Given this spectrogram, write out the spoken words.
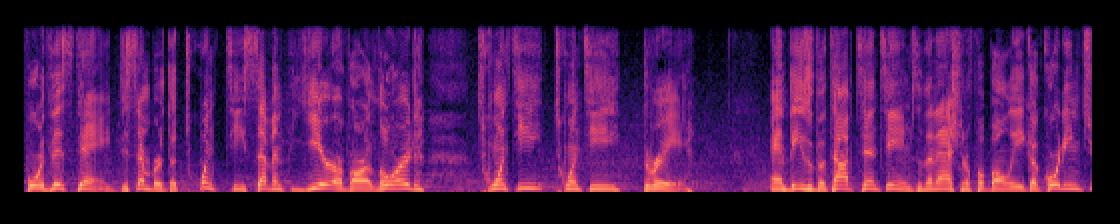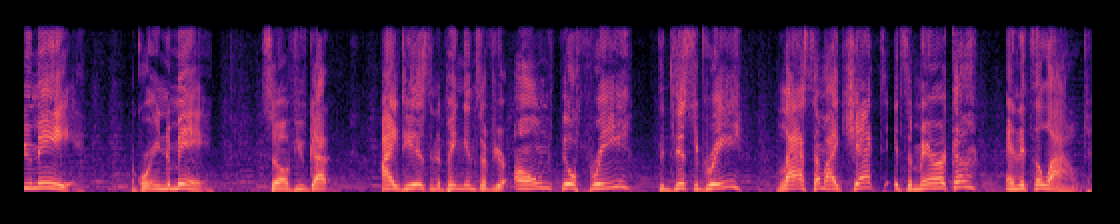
for this day, December the 27th year of our Lord, 2023. And these are the top 10 teams in the National Football League, according to me. According to me. So if you've got ideas and opinions of your own, feel free to disagree. Last time I checked, it's America and it's allowed.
